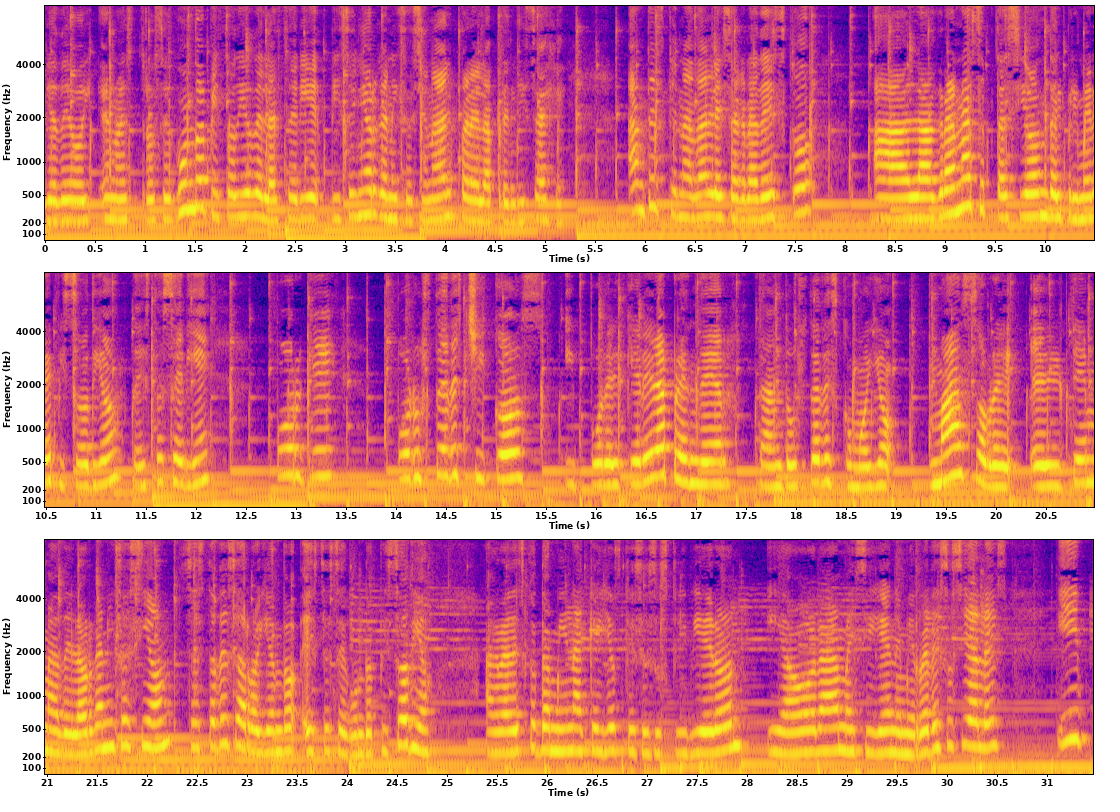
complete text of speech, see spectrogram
día de hoy en nuestro segundo episodio de la serie Diseño Organizacional para el Aprendizaje. Antes que nada les agradezco a la gran aceptación del primer episodio de esta serie porque por ustedes chicos y por el querer aprender, tanto ustedes como yo, más sobre el tema de la organización, se está desarrollando este segundo episodio. Agradezco también a aquellos que se suscribieron y ahora me siguen en mis redes sociales y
